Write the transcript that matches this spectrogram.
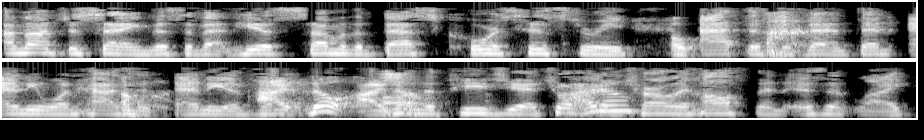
I'm not just saying this event, he has some of the best course history oh. at this event than anyone has oh. at any event I, no, I on know. the PGA Tour. I know. And Charley Hoffman isn't like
